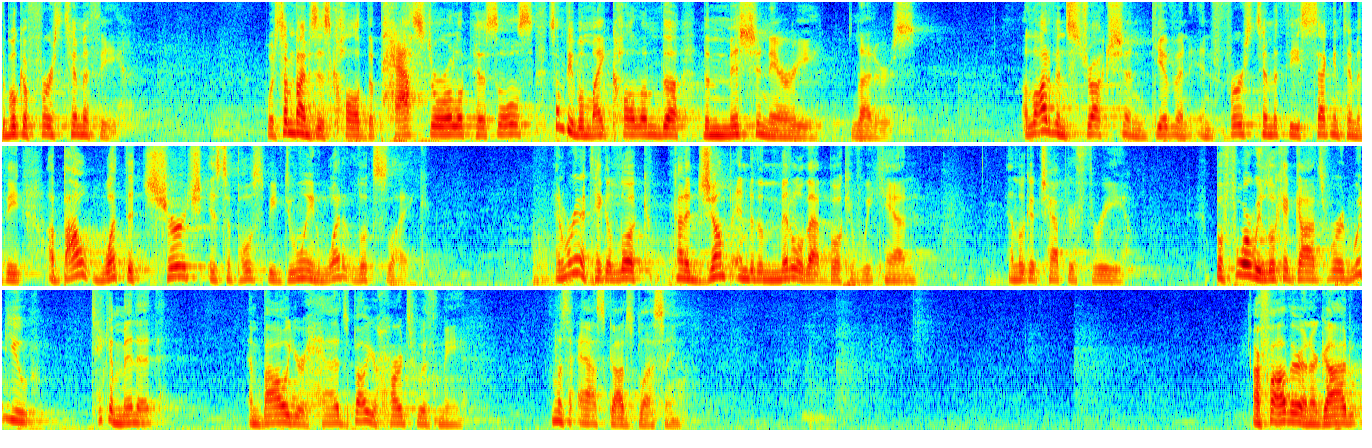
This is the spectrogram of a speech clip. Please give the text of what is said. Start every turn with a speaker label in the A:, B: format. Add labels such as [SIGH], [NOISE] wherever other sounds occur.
A: the book of 1 Timothy, what sometimes is called the pastoral epistles. Some people might call them the, the missionary letters. A lot of instruction given in 1 Timothy, 2 Timothy about what the church is supposed to be doing, what it looks like. And we're going to take a look, kind of jump into the middle of that book if we can, and look at chapter 3. Before we look at God's word, would you take a minute and bow your heads, bow your hearts with me, and let's ask God's blessing. Our Father and our God,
